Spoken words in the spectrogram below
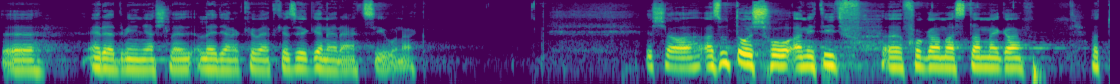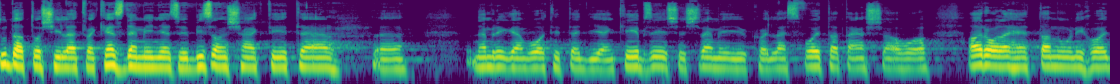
ö, eredményes le, legyen a következő generációnak. És a, az utolsó, amit így fogalmaztam meg, a, a tudatos, illetve kezdeményező bizonságtétel, nem régen volt itt egy ilyen képzés, és reméljük, hogy lesz folytatása, ahol arról lehet tanulni, hogy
